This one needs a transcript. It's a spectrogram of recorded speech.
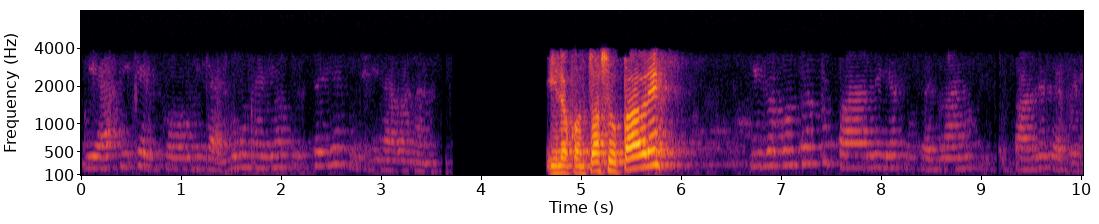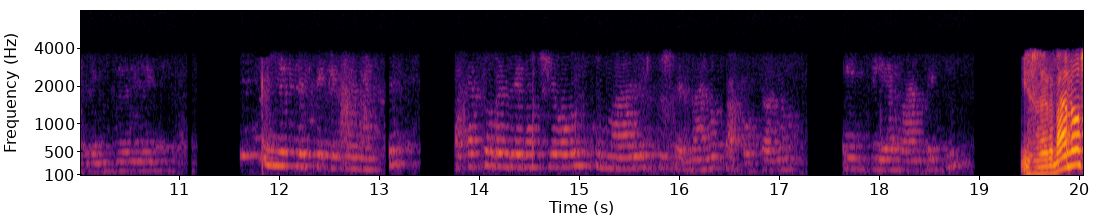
Y así que el sol y la luna y las estrellas inclinaban a ¿Y lo contó a su padre? Y lo contó a su padre y a sus hermanos, y su padre le reprendió y le dijo, ¿qué sueño es este que soñaste? ¿Acaso vendremos yo y su madre y sus hermanos a posarnos en tierra ante ti? ¿Y sus hermanos?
